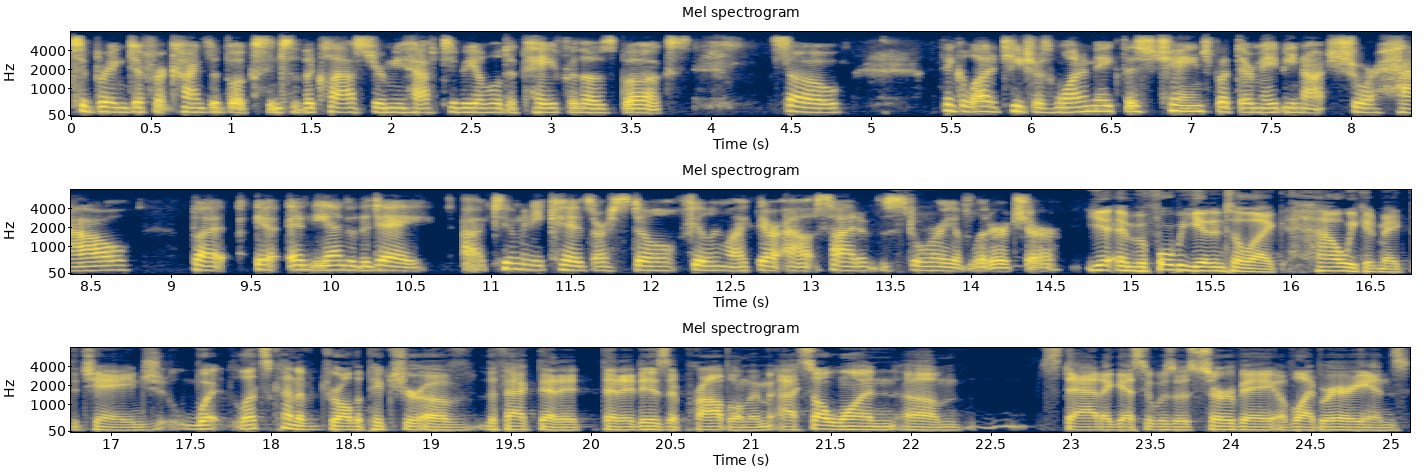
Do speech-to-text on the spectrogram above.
To bring different kinds of books into the classroom you have to be able to pay for those books. So i think a lot of teachers want to make this change but they're maybe not sure how but in the end of the day uh, too many kids are still feeling like they're outside of the story of literature Yeah, and before we get into like how we could make the change, what let's kind of draw the picture of the fact that it that it is a problem. I, mean, I saw one um, stat. I guess it was a survey of librarians,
